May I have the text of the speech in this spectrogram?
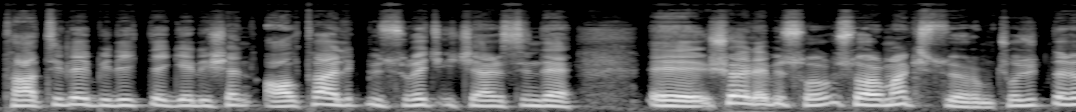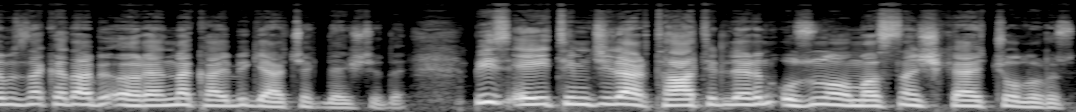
tatile birlikte gelişen 6 aylık bir süreç içerisinde e, şöyle bir soru sormak istiyorum. Çocuklarımız ne kadar bir öğrenme kaybı gerçekleştirdi? Biz eğitimciler tatillerin uzun olmasından şikayetçi oluruz.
